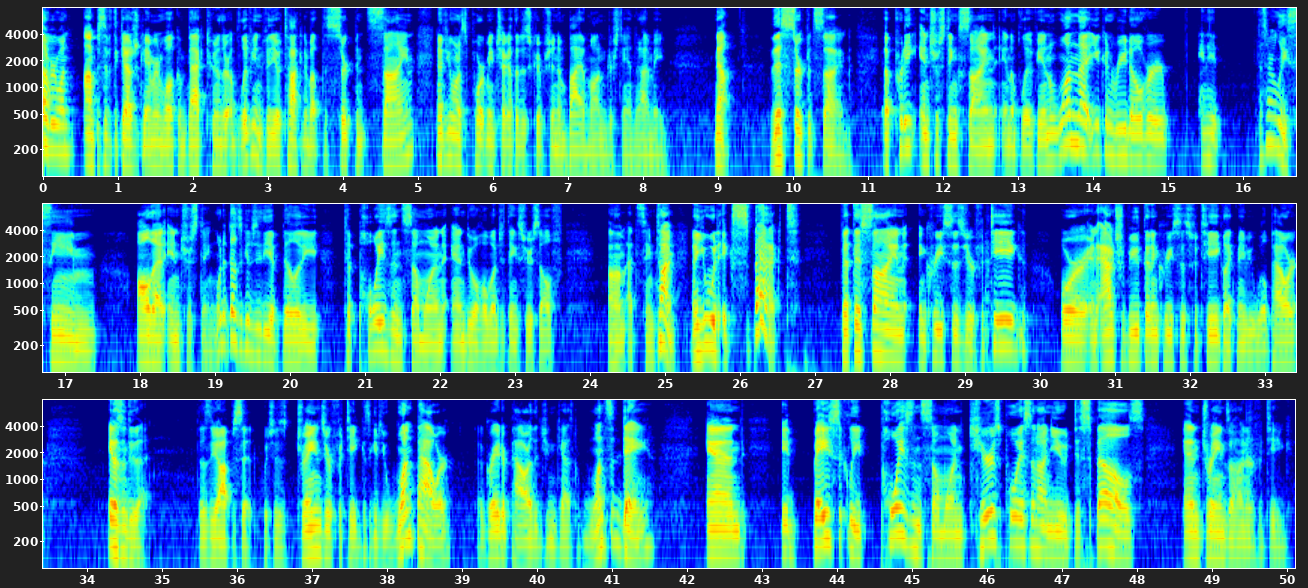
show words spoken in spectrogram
Hello everyone, I'm Pacific the Casual Gamer and welcome back to another Oblivion video talking about the Serpent Sign. Now if you want to support me, check out the description and buy a monitor stand that I made. Now, this Serpent Sign, a pretty interesting sign in Oblivion, one that you can read over and it doesn't really seem all that interesting. What it does gives you the ability to poison someone and do a whole bunch of things to yourself um, at the same time. Now you would expect that this sign increases your fatigue or an attribute that increases fatigue, like maybe willpower. It doesn't do that. It does the opposite, which is drains your fatigue because it gives you one power, a greater power that you can cast once a day, and it basically poisons someone, cures poison on you, dispels, and drains 100 fatigue.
